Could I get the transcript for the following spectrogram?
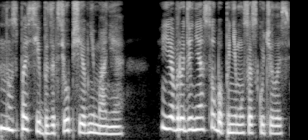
ну, спасибо за всеобщее внимание. Я вроде не особо по нему соскучилась.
